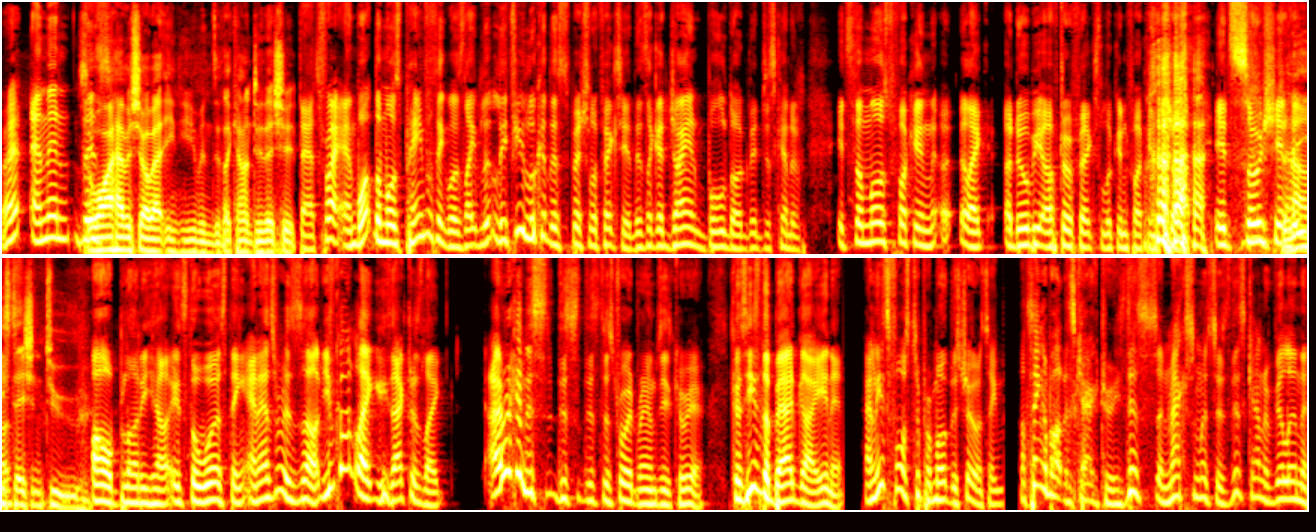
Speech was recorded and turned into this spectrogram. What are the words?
right? And then So why have a show about Inhumans if they can't do their shit? That's right. And what the most painful thing was, like, li- if you look at the special effects here, there's like a giant bulldog that just kind of, it's the most fucking, uh, like, Adobe After Effects looking fucking shot. It's so shit. PlayStation 2. Oh, bloody hell. It's the worst thing. And as a result, you've got, like, these actors, like, I reckon this, this, this destroyed Ramsay's career because he's the bad guy in it. And he's forced to promote the show and saying, the thing about this character is this, and Maximus is this kind of villain.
